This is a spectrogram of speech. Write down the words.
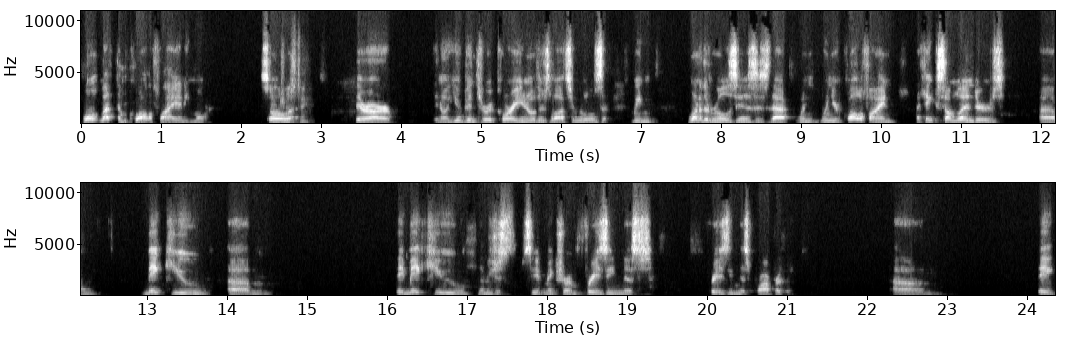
won't let them qualify anymore. So uh, there are, you know, you've been through it, Corey. You know, there's lots of rules. I mean, one of the rules is is that when when you're qualifying, I think some lenders um, make you um, they make you. Let me just see make sure I'm phrasing this phrasing this properly. Um, they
